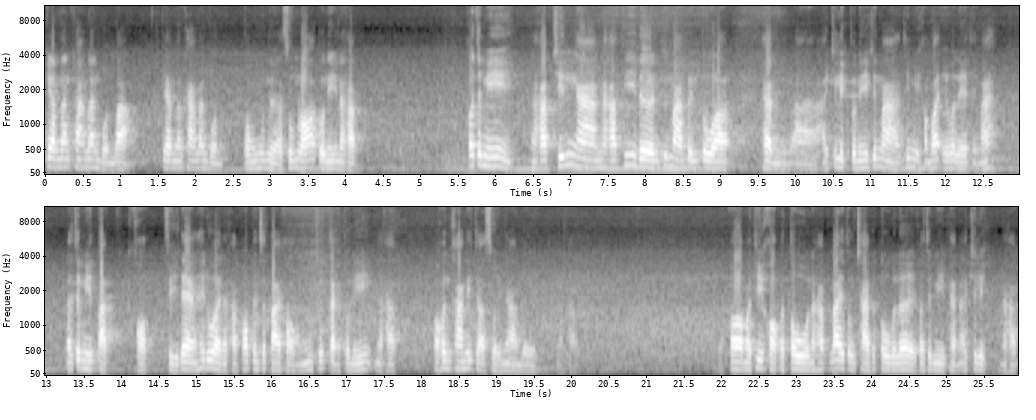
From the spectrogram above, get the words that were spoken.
แก้มด้านข้างด้านบนบ้าง แก้มด้านข้างด้านบน ตรงเหนือซุ้มล้อตัวนี้นะครับ ก็จะมีนะครับชิ้นงานนะครับที่เดินขึ้นมาเป็นตัวแผ่นอะคริลิกตัวนี้ขึ้นมาที่มีคำว่าเอเวอเรสต์เห็นไหมแล้วจะมีตัดขอบสีแดงให้ด้วยนะครับ เพราะเป็นสไตล์ของชุดแต่งตัวนี้นะครับเพราะค่อนข้างที่จะสวยงามเลยนะครับ แล้วก็มาที่ขอบประตูนะครับ ไล่ตรงชายประตูไปเลย ก็จะมีแผ่นอะคริลิกนะครับ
